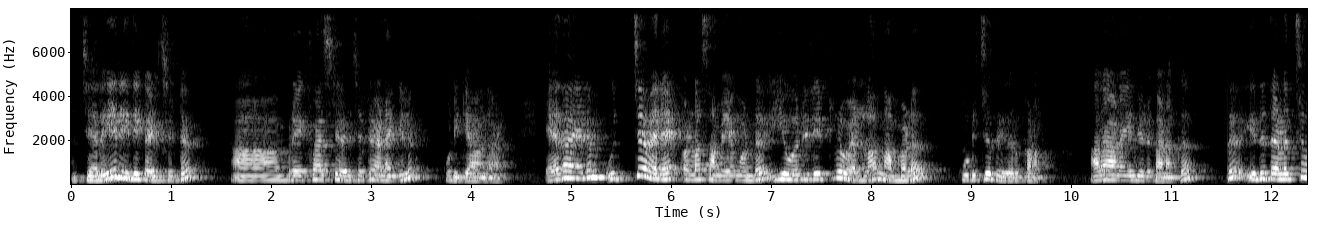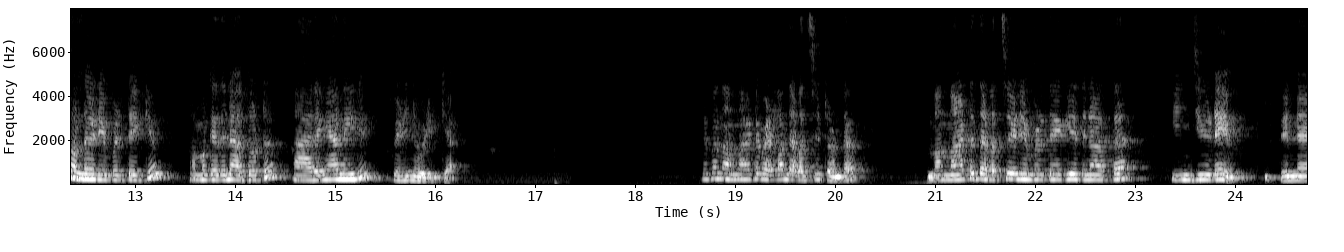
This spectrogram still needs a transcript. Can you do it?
ചെറിയ രീതിയിൽ കഴിച്ചിട്ട് ബ്രേക്ക്ഫാസ്റ്റ് കഴിച്ചിട്ട് വേണമെങ്കിലും കുടിക്കാവുന്നതാണ്. ഏതായാലും ഉച്ച വരെ ഉള്ള സമയം കൊണ്ട് ഈ ഒരു ലിറ്റർ വെള്ളം നമ്മൾ കുടിച്ച് തീർക്കണം. അതാണ് അതിന്റെ ഒരു കണക്ക്. ഇത് തിളച്ച് വന്നു കഴിയുമ്പോഴത്തേക്കും നമുക്കിതിനകത്തോട്ട് നാരങ്ങാനീര് പിഴിഞ്ഞൊഴിക്കാം. ഇതിപ്പോൾ നന്നായിട്ട് വെള്ളം തിളച്ചിട്ടുണ്ട്. നന്നായിട്ട് തിളച്ച് കഴിയുമ്പോഴത്തേക്ക് ഇതിനകത്ത് ഇഞ്ചിയുടെയും പിന്നെ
